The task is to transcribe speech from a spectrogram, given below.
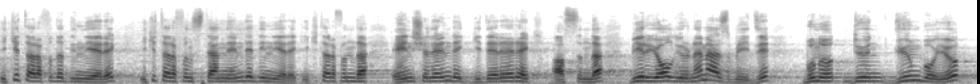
iki tarafı da dinleyerek, iki tarafın sistemlerini de dinleyerek, iki tarafın da endişelerini de gidererek aslında bir yol yürünemez miydi? Bunu dün gün boyu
